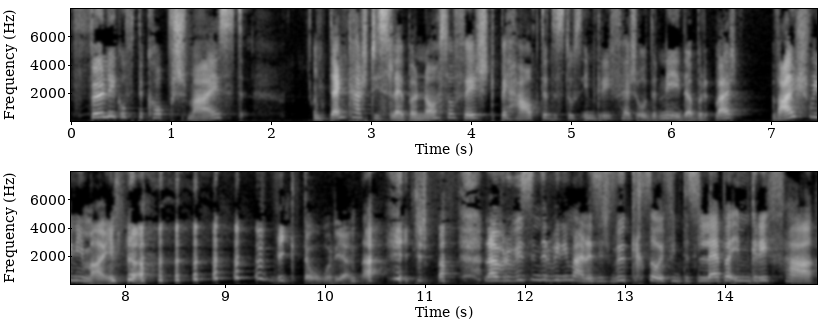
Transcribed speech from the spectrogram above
völlig auf den Kopf schmeißt und dann kannst du dein Leben noch so fest behaupten, dass du es im Griff hast oder nicht. Aber weißt du, wie ich meine? Victoria, nein. nein. Aber wissen ihr, wie ich meine? Es ist wirklich so, ich finde, das Leben im Griff haben,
